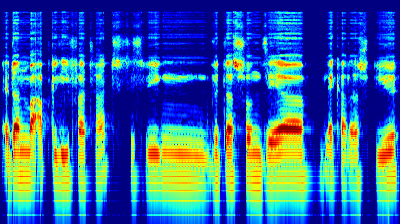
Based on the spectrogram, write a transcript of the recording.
er dann mal abgeliefert hat. Deswegen wird das schon sehr lecker, das Spiel.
